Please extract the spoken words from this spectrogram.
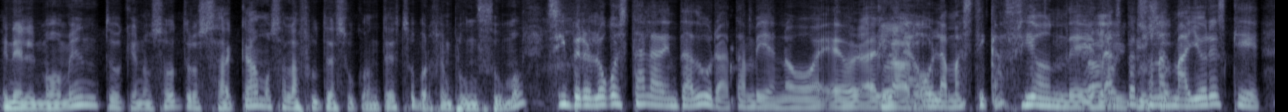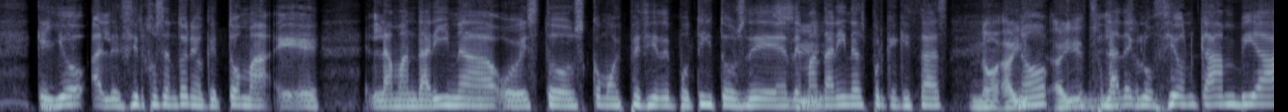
en el momento que nosotros sacamos a la fruta de su contexto, por ejemplo, un zumo. Sí, pero luego está la dentadura también, o, eh, la masticación de las personas mayores que, que yo, al decir José Antonio que toma eh, la mandarina o estos como especie de potitos de, mandarinas, porque quizás no, la deglución cambia,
